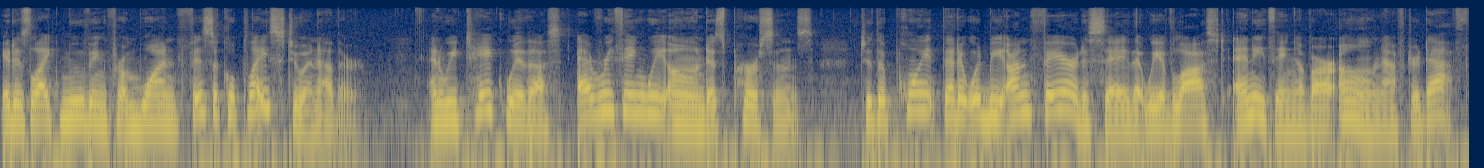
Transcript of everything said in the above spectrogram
it is like moving from one physical place to another. And we take with us everything we owned as persons to the point that it would be unfair to say that we have lost anything of our own after death,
